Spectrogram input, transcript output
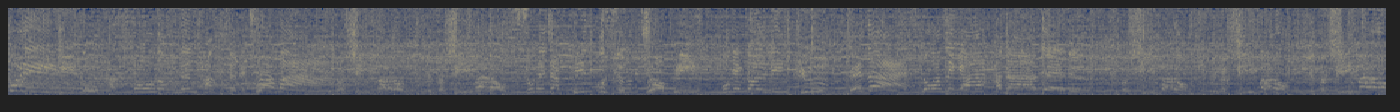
골이고 각본 없는 한편의 드라마. 그것이 바로 그것이 바로 손에 잡힌 우승 트로피. 목에 걸린 그 배달. 너와 내가 하나 되는 그것이 바로 그것이 바로 그것이 바로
